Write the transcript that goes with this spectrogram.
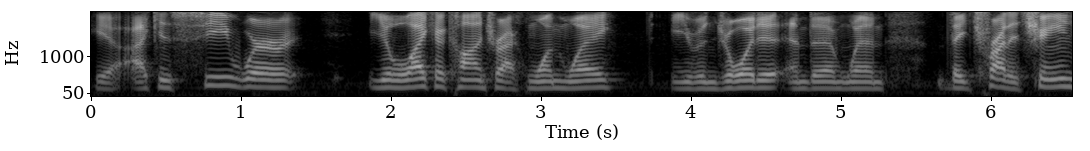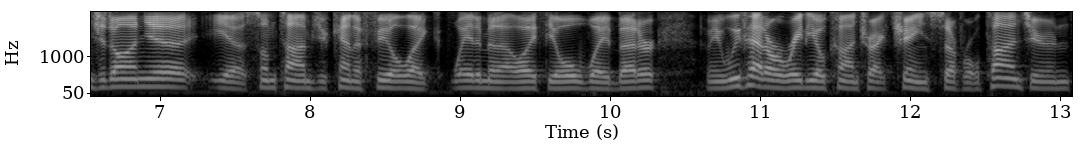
yeah, I can see where you like a contract one way, you've enjoyed it, and then when they try to change it on you, yeah, sometimes you kind of feel like, wait a minute, I like the old way better. I mean, we've had our radio contract changed several times here, and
